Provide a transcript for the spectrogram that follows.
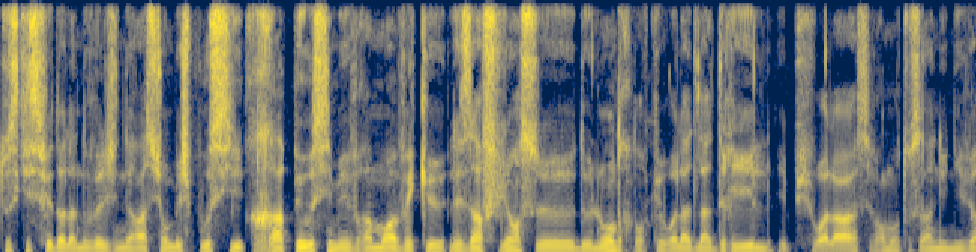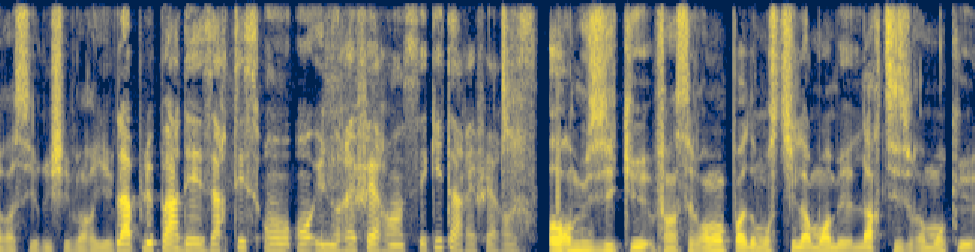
tout ce qui se fait dans la nouvelle génération. Mais je peux aussi rapper aussi, mais vraiment avec euh, les influences euh, de Londres. Donc euh, voilà, de la drill. Et puis voilà, c'est vraiment tout ça, un univers assez riche et varié. La plupart des artistes ont, ont une référence. C'est qui ta référence? Hors musique, enfin, c'est vraiment pas dans mon style à moi, mais l'artiste vraiment que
